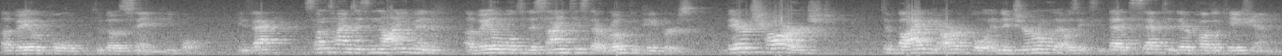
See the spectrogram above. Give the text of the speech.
available to those same people? In fact, sometimes it's not even available to the scientists that wrote the papers. They're charged to buy the article in the journal that was that accepted their publication,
